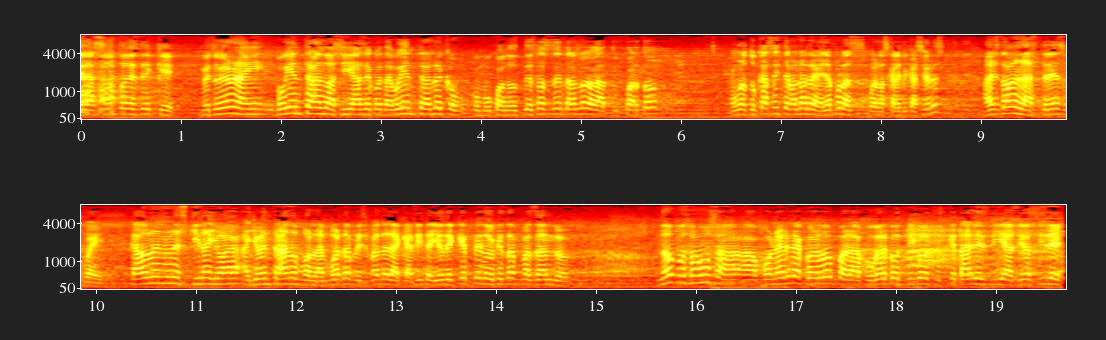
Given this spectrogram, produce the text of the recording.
el asunto es de que me tuvieron ahí. Voy entrando así, haz de cuenta, voy entrando y como, como cuando te estás entrando a tu cuarto o a tu casa y te van a regañar por las, por las calificaciones. Ahí estaban las tres, güey. Cada una en una esquina, yo, yo entrando por la puerta principal de la casita. Yo, ¿de qué pedo? ¿Qué está pasando? No, pues vamos a, a poner de acuerdo para jugar contigo tus qué tales días. Yo así de,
